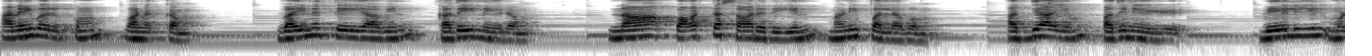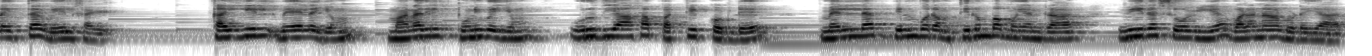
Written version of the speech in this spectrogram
அனைவருக்கும் வணக்கம். வைனத்தேயாவின் கதை நேரம். நா பார்த்தசாரதியின் மணிப்பல்லவம். அத்தியாயம் பதினேழு. வேலியில் முளைத்த வேல்கள். கையில் வேலையும் மனதில் துணிவையும் உறுதியாக பற்றி கொண்டு மெல்ல பின்புறம் திரும்ப முயன்றார் வீர சோழிய வளநாடுடையார்.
